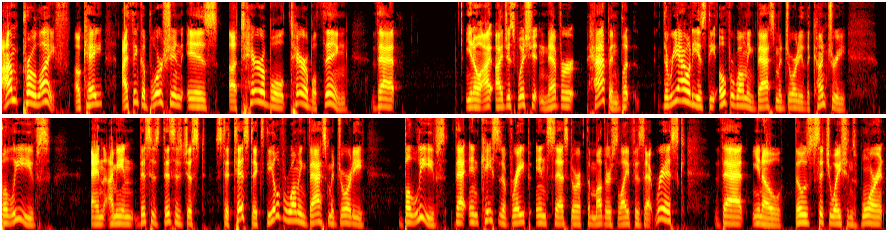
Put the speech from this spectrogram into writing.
I'm pro life, okay? I think abortion is a terrible, terrible thing that, you know, I, I just wish it never happened. But the reality is the overwhelming vast majority of the country believes and I mean this is this is just statistics. The overwhelming vast majority believes that in cases of rape, incest, or if the mother's life is at risk, that you know those situations warrant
